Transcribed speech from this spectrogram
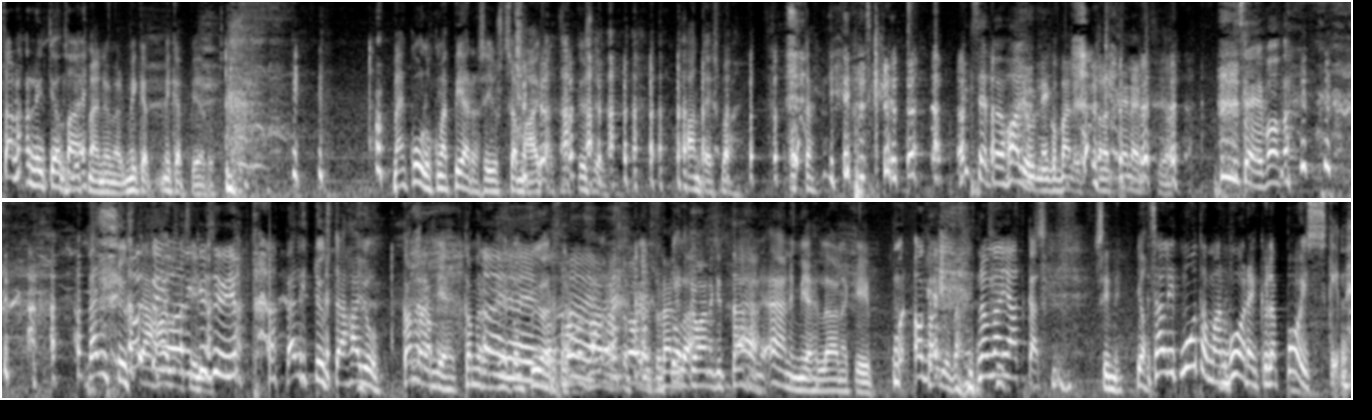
Sano nyt jotain. Nyt mä en ymmärrä, mikä, mikä pierut? Mä en kuulu, kun mä pierasin just samaan aikaan, kun sä kysyit. Anteeksi vaan. Otta. Miksei toi haju välitä tonne televisioon? Se ei vaan... Välittyykö tää Koska haju Juhani sinne? kysyy jotain. Välittyykö tää haju? Kameramiehet, kameramiehet on ai. Välittyy ainakin tähän. Ääni, äänimiehellä ainakin. Välittyy. no mä jatkan. Sinne. Joo. Sä olit muutaman vuoden kyllä poiskin,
